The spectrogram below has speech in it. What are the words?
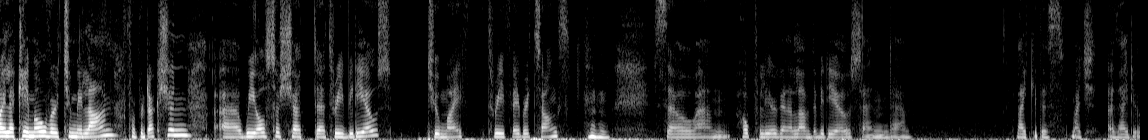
While I came over to Milan for production, uh, we also shot uh, three videos to my three favorite songs. so um, hopefully you're gonna love the videos and um, like it as much as I do.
